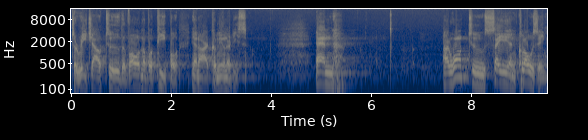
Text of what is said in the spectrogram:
to reach out to the vulnerable people in our communities. And I want to say in closing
